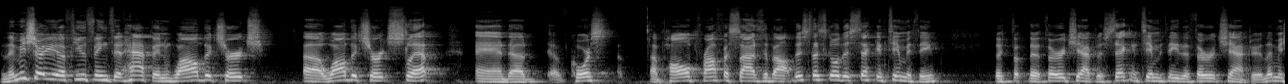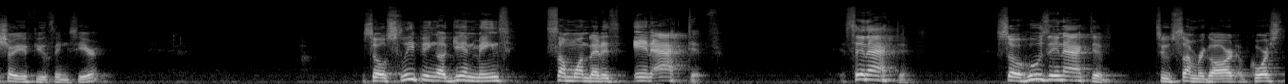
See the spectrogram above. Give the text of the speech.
And let me show you a few things that happened while the church uh, while the church slept. And uh, of course, uh, Paul prophesies about this. Let's go to Second Timothy the, th- the third chapter, Second Timothy, the third chapter. Let me show you a few things here. So, sleeping again means someone that is inactive. It's inactive. So, who's inactive to some regard? Of course,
